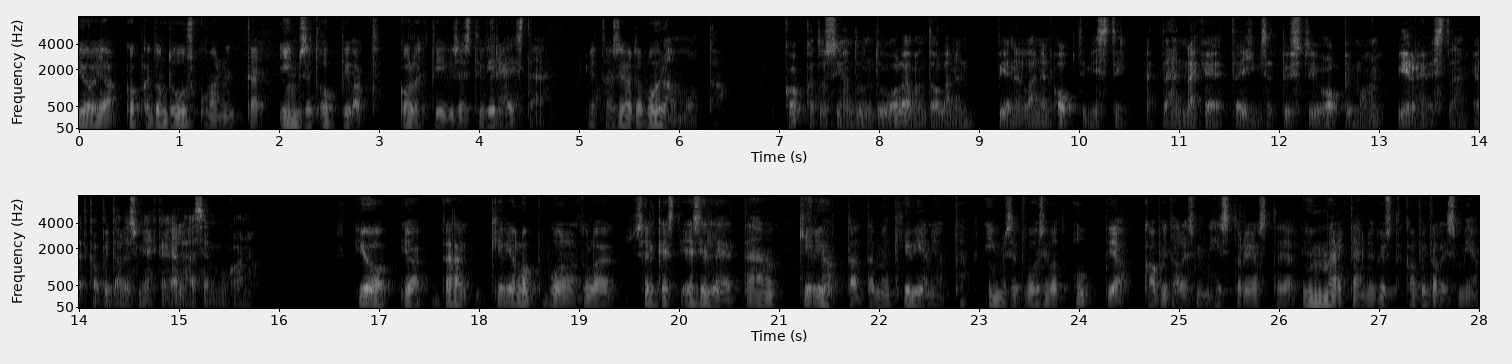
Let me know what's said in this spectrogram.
Joo, ja Kokka tuntuu uskovan, että ihmiset oppivat kollektiivisesti virheistään, että asioita voidaan muuttaa. Kokka tosiaan tuntuu olevan tuollainen pienenlainen optimisti, että hän näkee, että ihmiset pystyy oppimaan virheistään ja että kapitalismi ehkä elää sen mukana. Joo, ja tällä kirjan loppupuolella tulee selkeästi esille, että hän kirjoittaa tämän kirjan, jotta ihmiset voisivat oppia kapitalismin historiasta ja ymmärtää nykyistä kapitalismia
